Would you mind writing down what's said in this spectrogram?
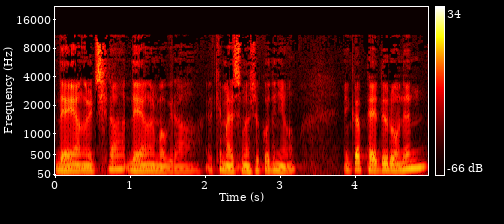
내 양을 치라, 내 양을 먹이라. 이렇게 말씀하셨거든요. 그러니까 베드로는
